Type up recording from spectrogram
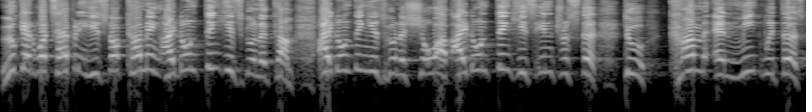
Look at what's happening. He's not coming. I don't think he's going to come. I don't think he's going to show up. I don't think he's interested to come and meet with us,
